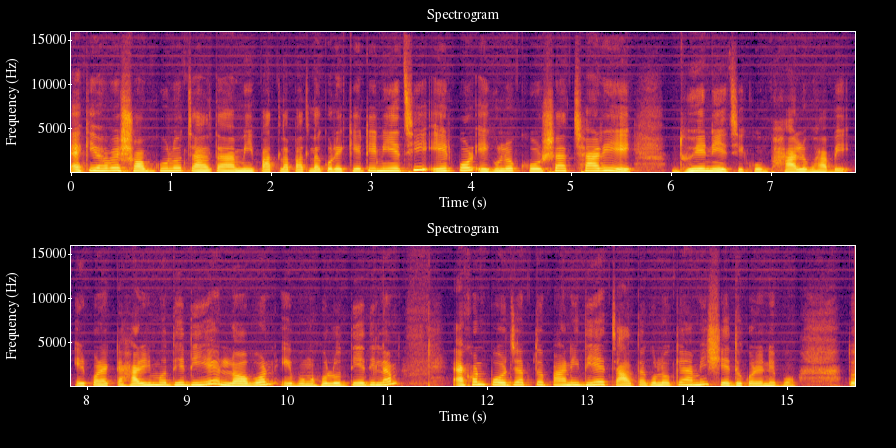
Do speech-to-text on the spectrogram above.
একইভাবে সবগুলো চালটা আমি পাতলা পাতলা করে কেটে নিয়েছি। এরপর এগুলো খোসা ছাড়িয়ে ধুয়ে নিয়েছি খুব ভালোভাবে। এরপর একটা হাঁড়ির মধ্যে দিয়ে লবণ এবং হলুদ দিয়ে দিলাম। এখন পর্যাপ্ত পানি দিয়ে চালতাগুলোকে আমি সেদ্ধ করে নেব। তো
